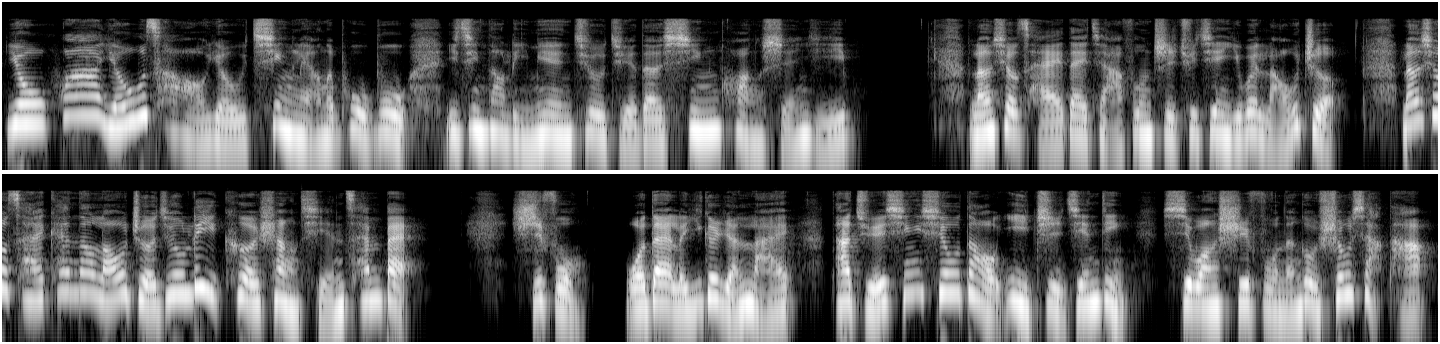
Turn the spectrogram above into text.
有花有草，有沁凉的瀑布。一进到里面，就觉得心旷神怡。郎秀才带贾凤志去见一位老者，郎秀才看到老者，就立刻上前参拜师傅。我带了一个人来，他决心修道，意志坚定，希望师傅能够收下他。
